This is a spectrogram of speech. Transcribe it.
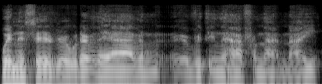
witnesses or whatever they have and everything they have from that night?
